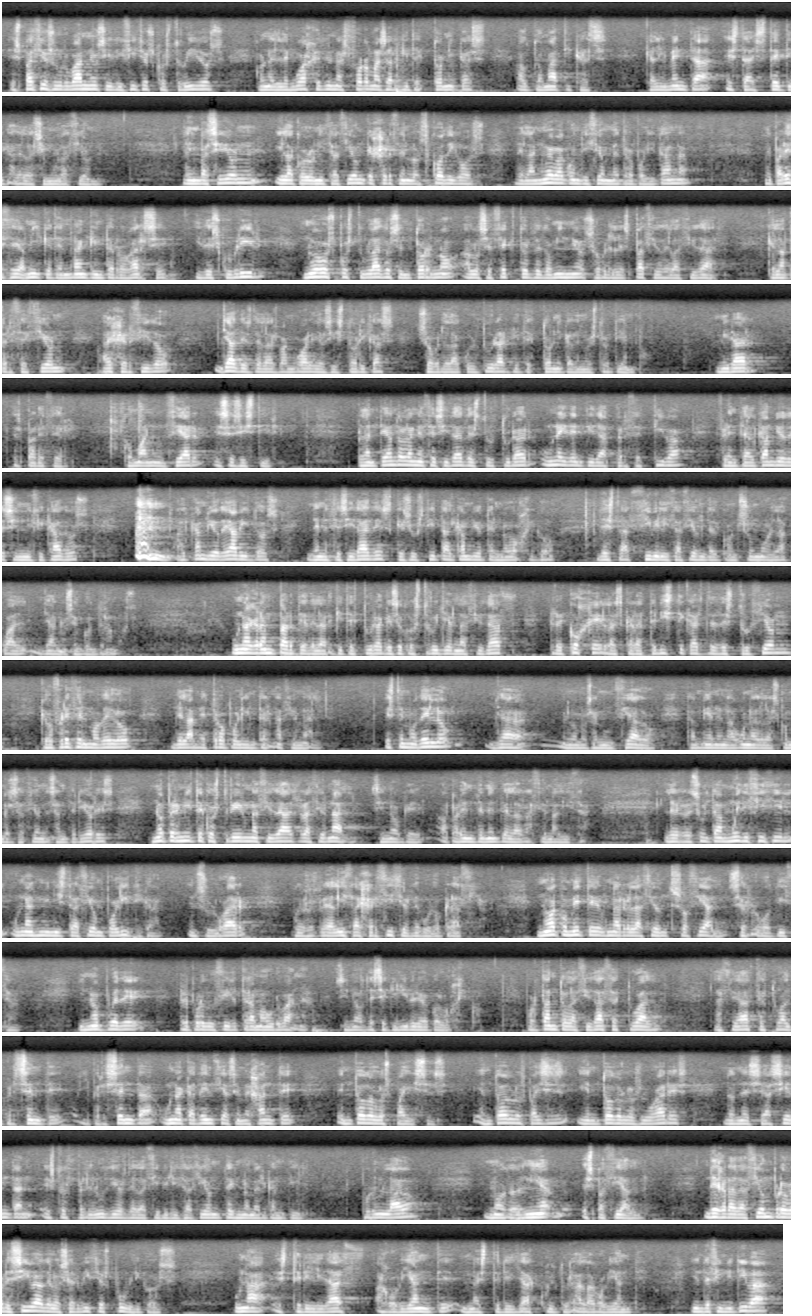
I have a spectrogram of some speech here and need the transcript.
Espacios urbanos y edificios construidos con el lenguaje de unas formas arquitectónicas automáticas que alimenta esta estética de la simulación. La invasión y la colonización que ejercen los códigos de la nueva condición metropolitana me parece a mí que tendrán que interrogarse y descubrir nuevos postulados en torno a los efectos de dominio sobre el espacio de la ciudad que la percepción ha ejercido ya desde las vanguardias históricas sobre la cultura arquitectónica de nuestro tiempo. Mirar es parecer, como anunciar es existir, planteando la necesidad de estructurar una identidad perceptiva frente al cambio de significados, al cambio de hábitos, de necesidades que suscita el cambio tecnológico de esta civilización del consumo en la cual ya nos encontramos. Una gran parte de la arquitectura que se construye en la ciudad recoge las características de destrucción que ofrece el modelo de la metrópoli internacional. Este modelo, ya lo hemos anunciado también en alguna de las conversaciones anteriores, no permite construir una ciudad racional, sino que aparentemente la racionaliza. Le resulta muy difícil una administración política. En su lugar, pues realiza ejercicios de burocracia. No acomete una relación social, se robotiza y no puede reproducir trama urbana, sino desequilibrio ecológico. Por tanto, la ciudad actual, la ciudad actual presente y presenta una cadencia semejante en todos los países, en todos los países y en todos los lugares donde se asientan estos preludios de la civilización tecnomercantil. Por un lado, modernidad espacial, degradación progresiva de los servicios públicos, una esterilidad agobiante, una esterilidad cultural agobiante. Y en definitiva,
